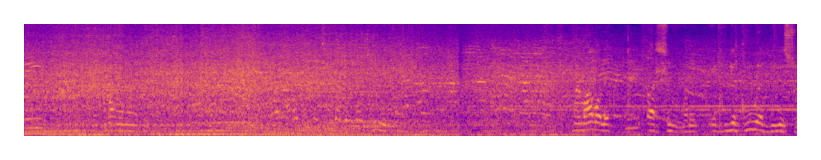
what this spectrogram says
নেই আমার মনে হয় আমার মা বলে আর সু মানে একদিকে কু একদিকে সু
